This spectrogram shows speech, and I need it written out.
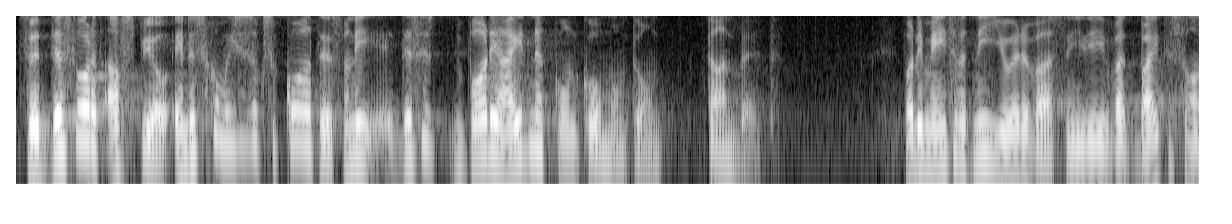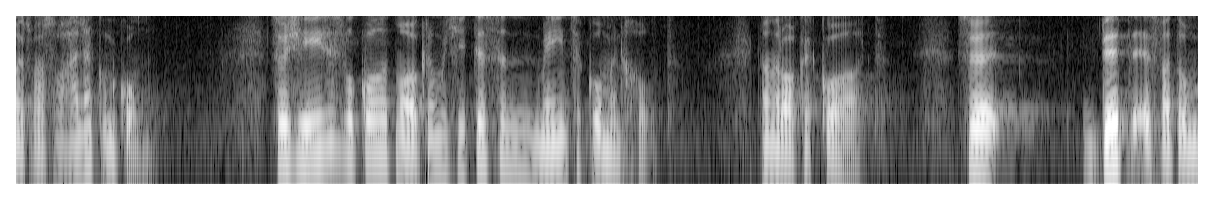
So dis waar dit afspeel en dis kom Jesus ook so kwaad is want die dis is waar die heidene kon kom om te aanbid. Waar die mense wat nie Jode was nie, die wat buitestanders was, waar hulle kon kom. So as jy Jesus wil kwaad maak, dan moet jy tussen mense kom en God. Dan raak hy kwaad. So dit is wat hom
